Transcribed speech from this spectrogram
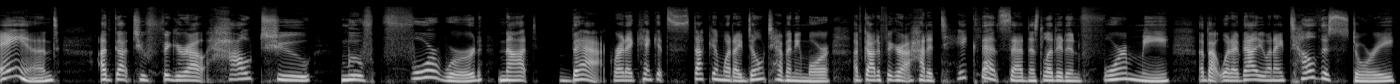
and I've got to figure out how to move forward, not back, right? I can't get stuck in what I don't have anymore. I've got to figure out how to take that sadness, let it inform me about what I value. And I tell this story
